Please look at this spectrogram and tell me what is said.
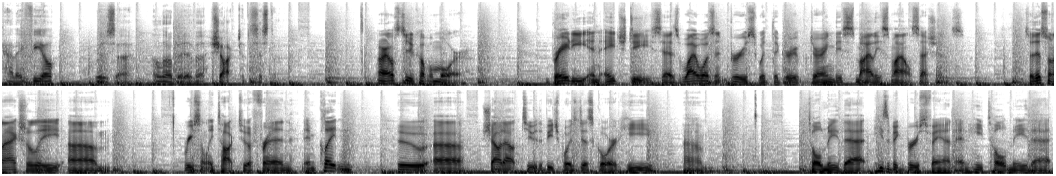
how they feel was uh, a little bit of a shock to the system. All right, let's do a couple more. Brady in HD says, Why wasn't Bruce with the group during the Smiley Smile sessions? So, this one I actually um, recently talked to a friend named Clayton who, uh, shout out to the Beach Boys Discord. He um, told me that he's a big Bruce fan, and he told me that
